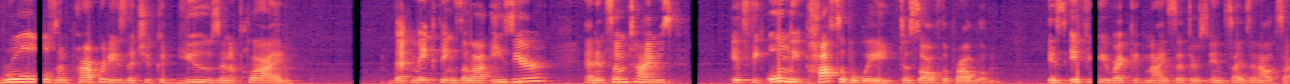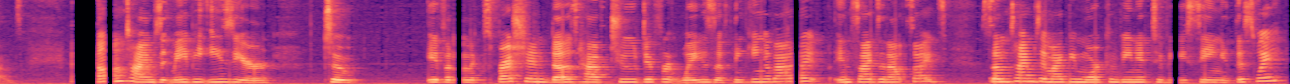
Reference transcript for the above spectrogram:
rules and properties that you could use and apply that make things a lot easier. And then sometimes it's the only possible way to solve the problem is if you recognize that there's insides and outsides. And sometimes it may be easier to if an expression does have two different ways of thinking about it, insides and outsides, sometimes it might be more convenient to be seeing it this way,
